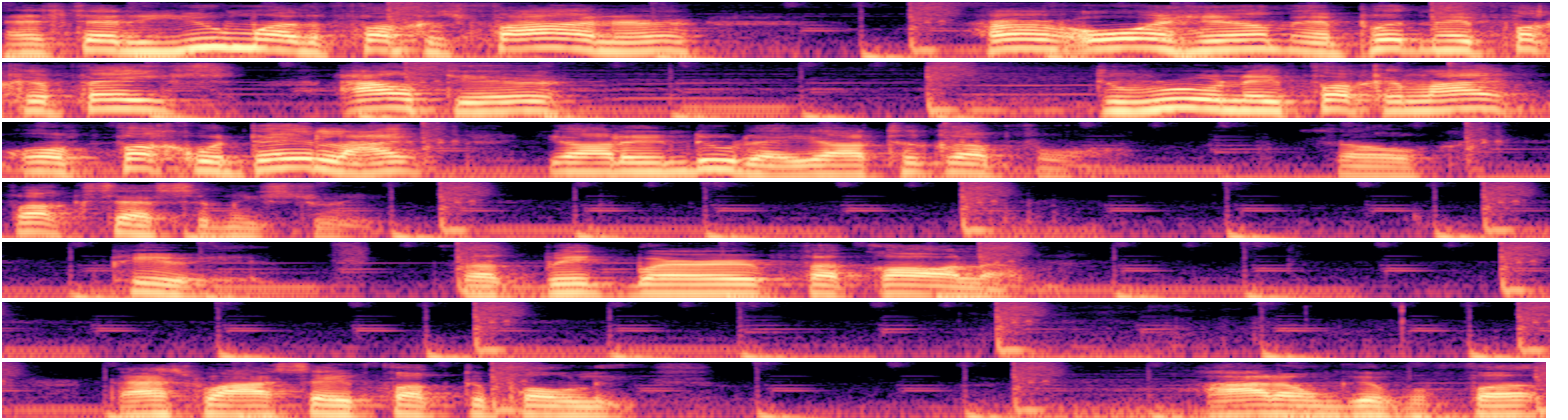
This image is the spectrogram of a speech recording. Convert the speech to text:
Instead of you motherfuckers firing her, her or him, and putting their fucking face out there to ruin their fucking life or fuck with their life, y'all didn't do that. Y'all took up for them. So fuck Sesame Street. Period. Fuck Big Bird. Fuck all of them. That's why I say fuck the police. I don't give a fuck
